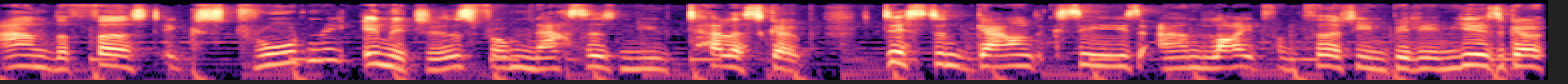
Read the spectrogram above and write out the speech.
And the first extraordinary images from NASA's new telescope, distant galaxies and light from 13 billion years ago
